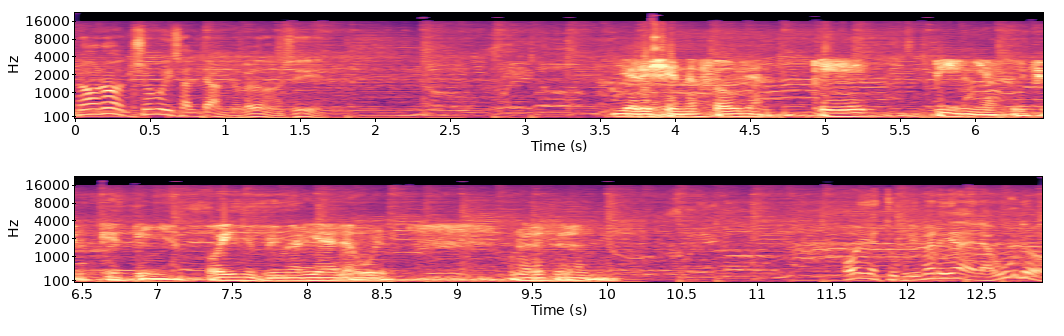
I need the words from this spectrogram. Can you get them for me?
No, no, yo voy saltando, perdón, sí. Y leyenda faula. Qué piña, Sucho, qué piña. Hoy es mi primer día de laburo. Un abrazo grande. Hoy es tu primer día de laburo.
